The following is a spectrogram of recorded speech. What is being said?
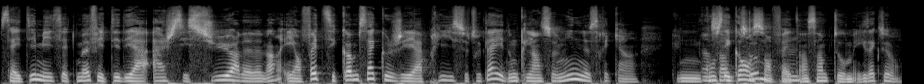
ça a été mais cette meuf est TDAH, c'est sûr, nanana. Et en fait c'est comme ça que j'ai appris ce truc-là et donc l'insomnie ne serait qu'un qu'une Un conséquence symptôme. en fait, Mm. un symptôme, exactement.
